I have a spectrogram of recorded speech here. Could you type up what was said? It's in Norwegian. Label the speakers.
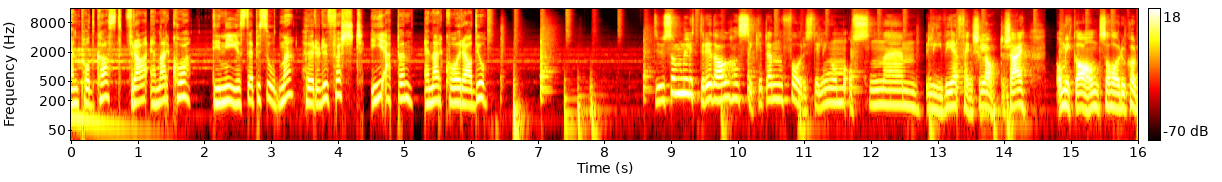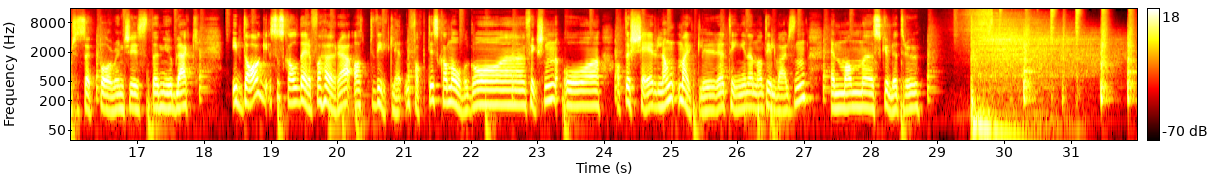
Speaker 1: en podkast fra NRK. De nyeste episodene hører du først i appen NRK Radio.
Speaker 2: Du som lytter i dag, har sikkert en forestilling om åssen eh, livet i et fengsel arter seg. Om ikke annet så har du kanskje sett på Orange is the New Black. I dag så skal dere få høre at virkeligheten faktisk kan overgå fiksjon, og at det skjer langt merkeligere ting i denne tilværelsen enn man eh, skulle tro.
